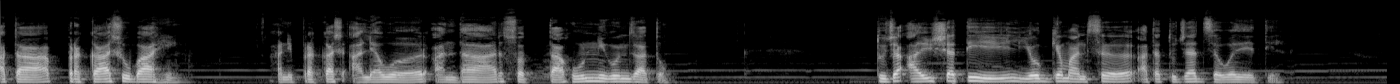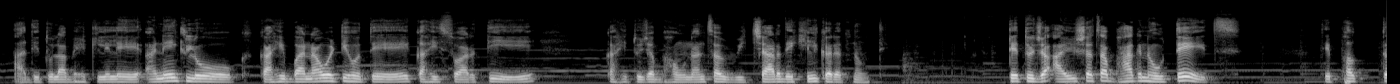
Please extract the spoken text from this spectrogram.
आता प्रकाश उभा आहे. आणि प्रकाश आल्यावर अंधार स्वतःहून निघून जातो. तुझ्या आयुष्यातील योग्य माणसं आता तुझ्या जवळ येतील. आधी तुला भेटलेले अनेक लोक काही बनावटी होते काही स्वार्थी काही तुझ्या भावनांचा विचार देखील करत नव्हते. ते तुझ्या आयुष्याचा भाग नव्हतेच. ते फक्त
